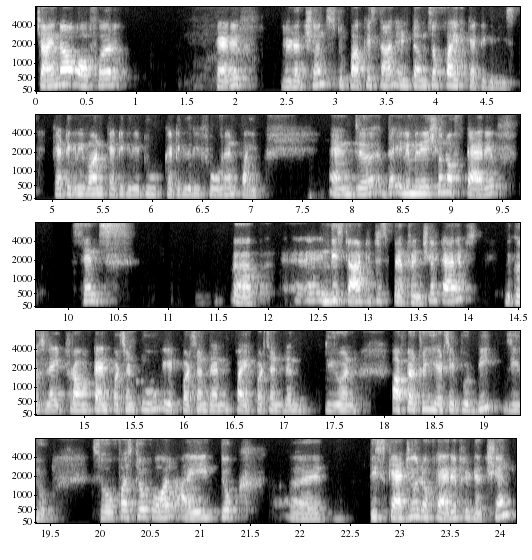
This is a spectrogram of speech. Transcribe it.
China offer tariff reductions to Pakistan in terms of five categories, category one, category two, category four, and five. And uh, the elimination of tariff, since uh, in the start, it is preferential tariffs, because like from 10% to 8%, then 5%, then zero, and after three years, it would be zero. So first of all, I took the schedule of tariff reduction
